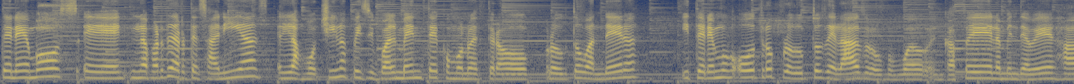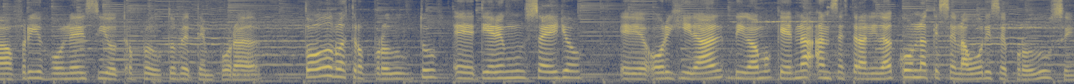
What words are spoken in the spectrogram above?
Tenemos eh, en la parte de artesanías, las mochilas principalmente como nuestro producto bandera y tenemos otros productos del agro como el café, la de abeja, frijoles y otros productos de temporada. Todos nuestros productos eh, tienen un sello eh, original, digamos que es la ancestralidad con la que se elabora y se produce.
